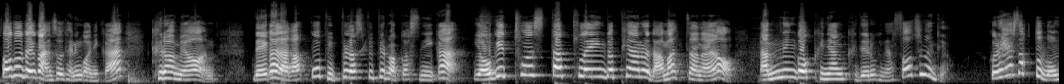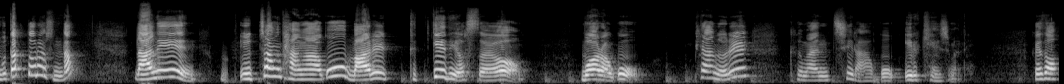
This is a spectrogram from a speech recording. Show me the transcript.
써도 되고 안 써도 되는 거니까. 그러면 내가 나갔고 B 플러스 PP로 바꿨으니까 여기 to stop playing the piano 남았잖아요. 남는 거 그냥 그대로 그냥 써주면 돼요. 그리고 해석도 너무 딱 떨어진다? 나는 요청당하고 말을 듣게 되었어요. 뭐 하라고? 피아노를 그만 치라고 이렇게 해주면 돼. 그래서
